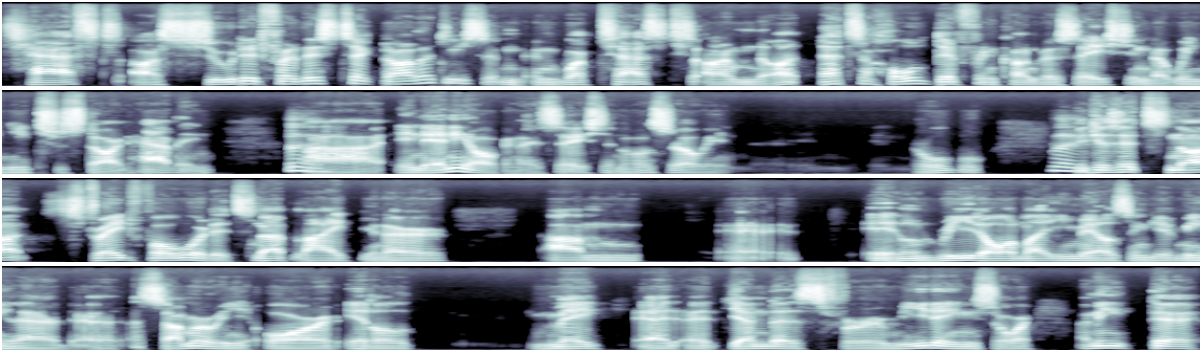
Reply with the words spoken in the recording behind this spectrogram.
tasks are suited for these technologies and, and what tasks are not, that's a whole different conversation that we need to start having mm. uh, in any organization, also in, in, in Novo, right. because it's not straightforward. It's not like, you know, um, uh, it'll read all my emails and give me a, a summary, or it'll make agendas for meetings, or I mean, the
